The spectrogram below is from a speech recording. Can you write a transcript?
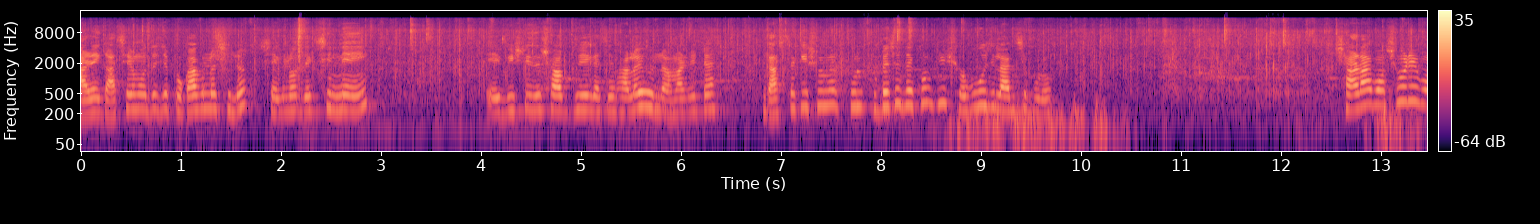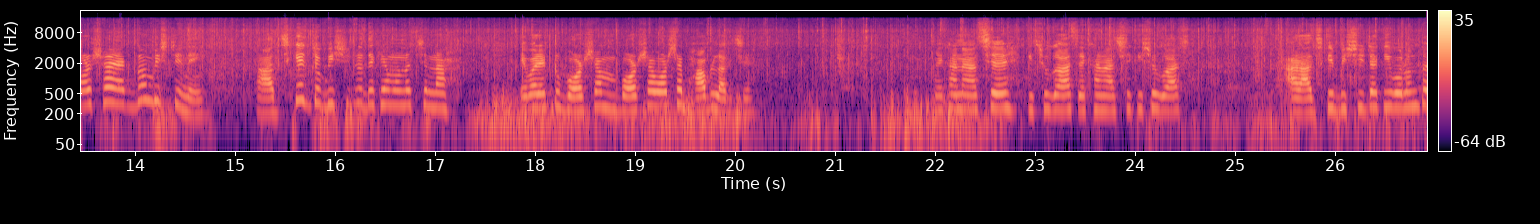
আর এই গাছের মধ্যে যে পোকাগুলো ছিল, সেগুলো দেখছি নেই। এই বৃষ্টিতে সব ধুয়ে গেছে, ভালোই হলো। আমার এটা গাছটা কি সুন্দর ফুল ফুটেছে দেখুন, কি সবুজ লাগছে পুরো। সারা বছরে বর্ষা একদম বৃষ্টি নেই। আজকের যে বৃষ্টিটা দেখে মনে হচ্ছে, না এবার একটু বর্ষা বর্ষা বর্ষা ভাব লাগছে। এখানে আছে কিছু গাছ, এখানে আছে কিছু গাছ। আর আজকে বৃষ্টিটা কি বলুন তো,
